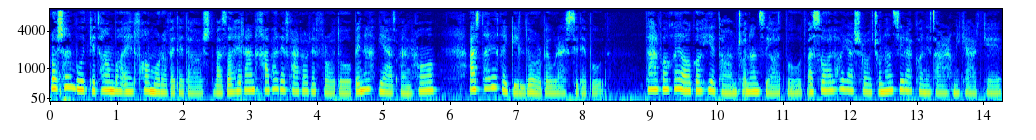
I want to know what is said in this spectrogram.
روشن بود که تام با الف ها مراوده داشت و ظاهرا خبر فرار فرودو به نحوی از آنها از طریق گیلدور به او رسیده بود. در واقع آگاهی تام چنان زیاد بود و سوالهایش را چنان زیرکانه طرح می کرد که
